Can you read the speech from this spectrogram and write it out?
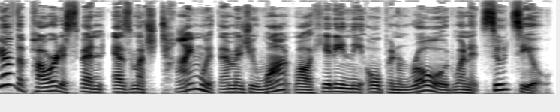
you have the power to spend as much time with them as you want while hitting the open road when it suits you.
